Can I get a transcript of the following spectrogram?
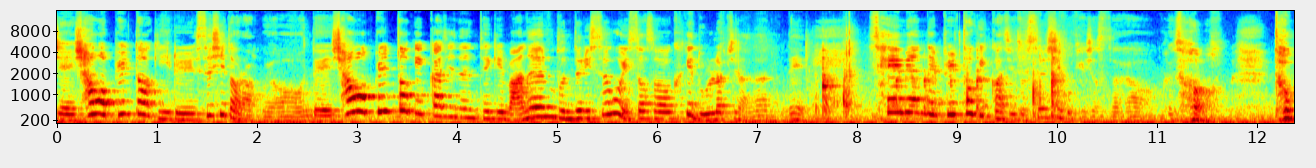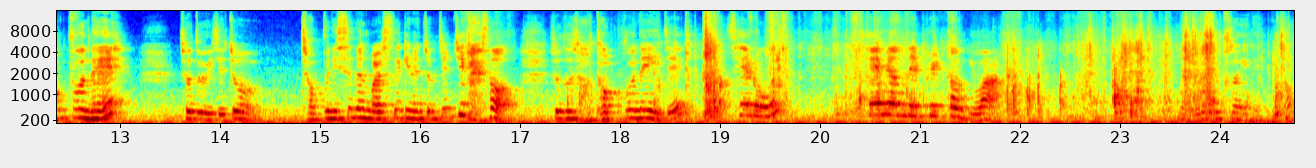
이제 샤워 필터기를 쓰시더라고요. 근데 샤워 필터기까지는 되게 많은 분들이 쓰고 있어서 크게 놀랍진 않았는데 세 세면대 필터기까지도 쓰시고 계셨어요. 그래서 덕분에 저도 이제 좀 전분이 쓰는 걸 쓰기는 좀 찝찝해서 저도 저 덕분에 이제 새로운 세면대 필터기와 이렇게 구성이 됩니다.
